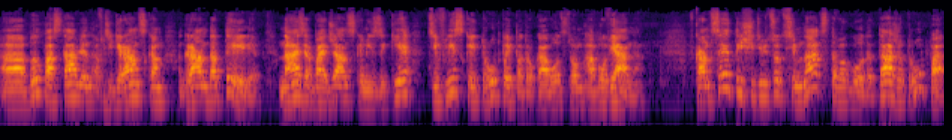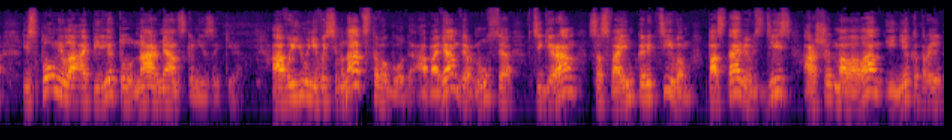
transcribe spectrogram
э, был поставлен в тегеранском Гранд-отеле на азербайджанском языке тифлисской труппой под руководством Абувяна. В конце 1917 года та же труппа исполнила оперету на армянском языке. А в июне 18 года Абавян вернулся в Тегеран со своим коллективом, поставив здесь Аршин Малалан и некоторые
